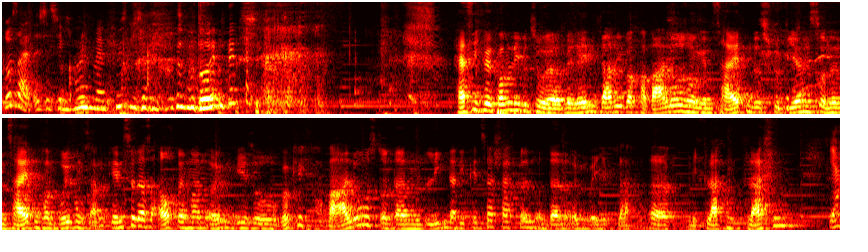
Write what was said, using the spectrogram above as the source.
größer als ich, deswegen komme ich mit meinen Füßen nicht auf den Fußboden. Herzlich willkommen, liebe Zuhörer. Wir reden gerade über Verwahrlosung in Zeiten des Studierens und in Zeiten von Prüfungsamt. Kennst du das auch, wenn man irgendwie so wirklich verwahrlost und dann liegen da die Pizzaschachteln und dann irgendwelche flachen, äh, nicht flachen Flaschen? Ja,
